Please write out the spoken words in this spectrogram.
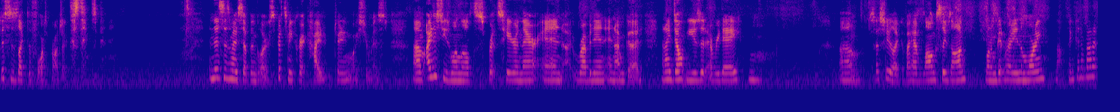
this is like the fourth project this thing's been and this is my Soap and Glory Spritz Me Crick Hydrating Moisture Mist. Um, I just use one little spritz here and there and rub it in and I'm good. And I don't use it every day. Um, especially like if I have long sleeves on when I'm getting ready in the morning, not thinking about it.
